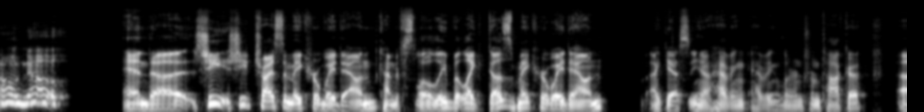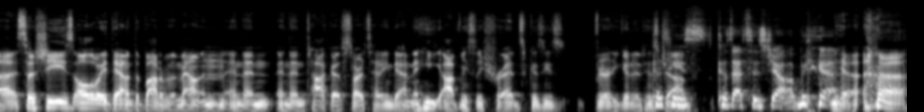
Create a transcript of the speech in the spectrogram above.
oh no. And uh, she she tries to make her way down, kind of slowly, but like does make her way down. I guess you know, having having learned from Taka. Uh, so she's all the way down at the bottom of the mountain, and then and then Taka starts heading down, and he obviously shreds because he's very good at his job. because that's his job. Yeah. yeah,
